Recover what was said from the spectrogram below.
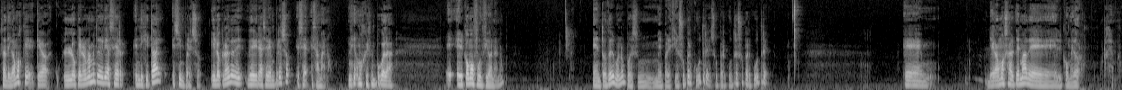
O sea, digamos que, lo que normalmente debería ser en digital es impreso. Y lo que no debería ser impreso es, esa mano. Digamos que es un poco la, e, el cómo funciona, ¿no? Entonces, bueno, pues me pareció súper cutre, súper cutre, súper cutre. Eh, llegamos al tema del comedor, por ejemplo.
